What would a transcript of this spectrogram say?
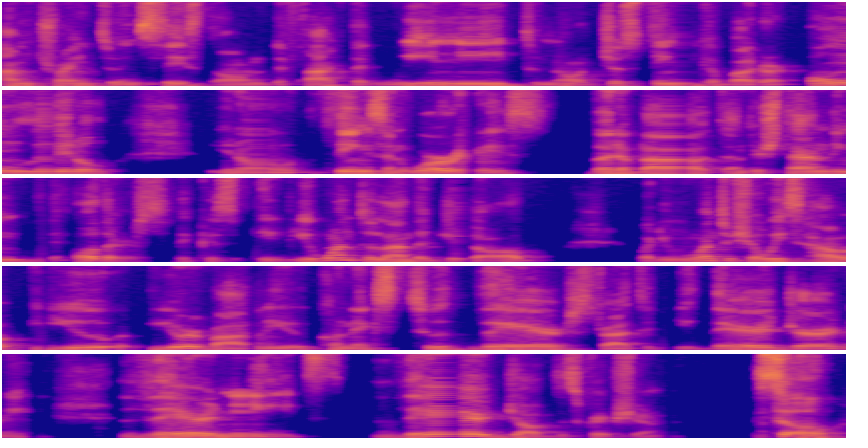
I'm trying to insist on the fact that we need to not just think about our own little, you know, things and worries, but about understanding the others. Because if you want to land a job, what you want to show is how you your value connects to their strategy, their journey, their needs, their job description. So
